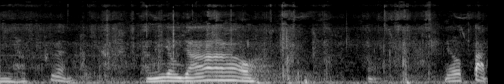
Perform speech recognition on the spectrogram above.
นี่ครับเพื่อนทางนี้ยาวๆ เดี๋ยวตัด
